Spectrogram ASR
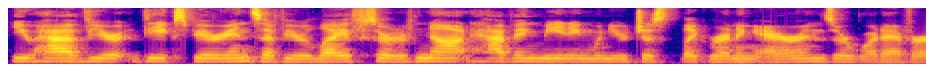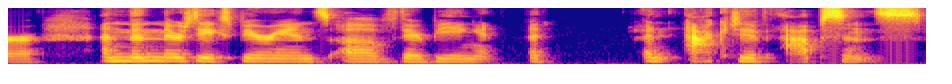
you have your the experience of your life sort of not having meaning when you're just like running errands or whatever and then there's the experience of there being a, an active absence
